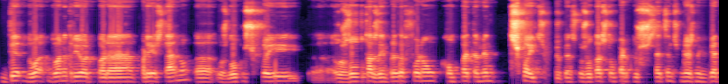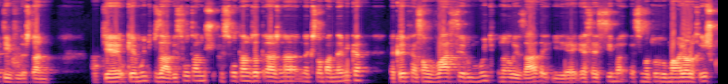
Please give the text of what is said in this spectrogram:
de, do, do, ano anterior para, para este ano, os lucros foi, os resultados da empresa foram completamente desfeitos. Eu penso que os resultados estão perto dos 700 milhões negativos este ano o que é, o que é muito pesado. E se voltarmos, e se voltarmos atrás na, na questão pandémica, acredito que a ação vai ser muito penalizada e é, esse é, acima, acima de tudo, o maior risco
